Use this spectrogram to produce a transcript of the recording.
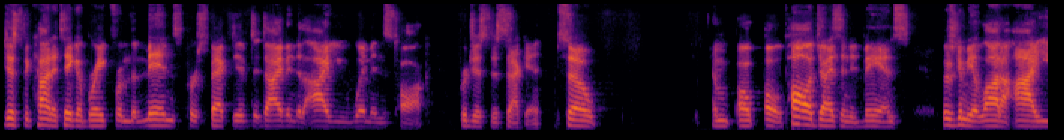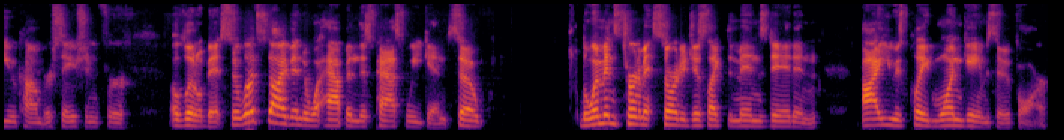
just to kind of take a break from the men's perspective to dive into the IU women's talk for just a second. So I'm, I'll, I'll apologize in advance. There's going to be a lot of IU conversation for a little bit. So let's dive into what happened this past weekend. So the women's tournament started just like the men's did, and IU has played one game so far.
